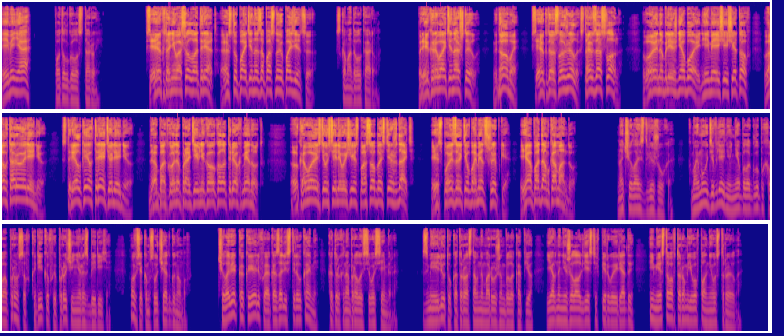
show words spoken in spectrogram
«И меня!» — подал голос второй. «Все, кто не вошел в отряд, оступайте на запасную позицию», — скомандовал Карл. «Прикрывайте наш тыл! Гномы! Все, кто служил, ставь заслон! Воины ближнего боя, не имеющие щитов, во вторую линию! Стрелки в третью линию! До подхода противника около трех минут! У кого есть усиливающие способности ждать? Используйте в момент шибки! Я подам команду!» Началась движуха. К моему удивлению, не было глупых вопросов, криков и прочей неразберихи, во всяком случае от гномов. Человек, как и эльфы, оказались стрелками, которых набралось всего семеро. Змеелют, у которого основным оружием было копье, явно не желал лезть в первые ряды, и место во втором его вполне устроило.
